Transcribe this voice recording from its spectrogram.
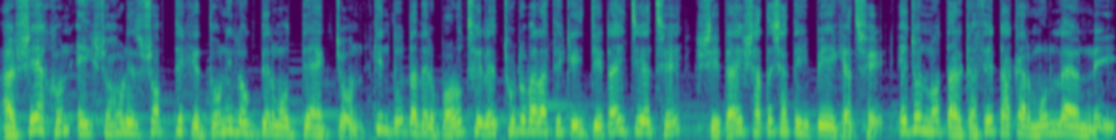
আর সে এখন এই শহরের সব থেকে ধনী লোকদের মধ্যে একজন। কিন্তু তাদের বড় ছেলে ছোটবেলা থেকেই যেটাই চেয়েছে, সেটাই সাথে সাথেই পেয়ে গেছে। এজন্য তার কাছে টাকার মূল্যায়ন নেই।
